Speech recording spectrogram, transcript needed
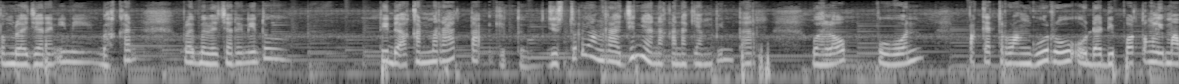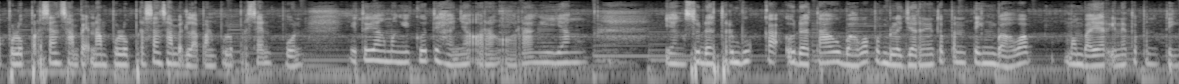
pembelajaran ini? Bahkan pembelajaran itu tidak akan merata gitu. Justru yang rajin ya anak-anak yang pintar. Walaupun paket ruang guru udah dipotong 50% sampai 60% sampai 80% pun itu yang mengikuti hanya orang-orang yang yang sudah terbuka udah tahu bahwa pembelajaran itu penting bahwa membayar ini itu penting.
